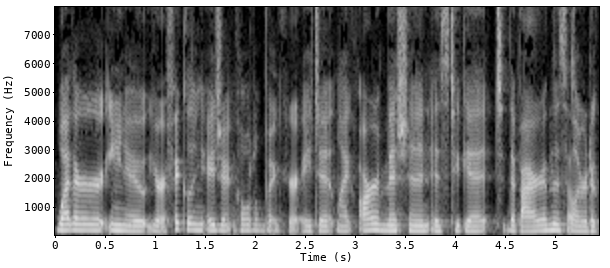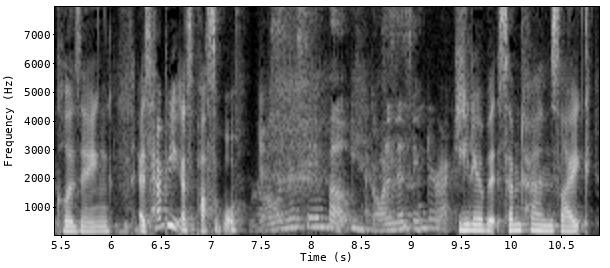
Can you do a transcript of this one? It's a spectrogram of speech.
Whether, you know, you're a Fickling agent, Coldwell Banker agent, like our mission is to get the buyer and the seller to closing as happy as possible. We're all in the same boat, Yes. going in the same direction. You know, but sometimes like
